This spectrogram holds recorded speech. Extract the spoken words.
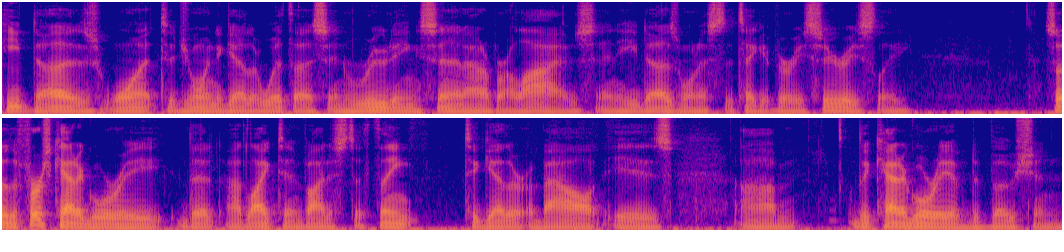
he does want to join together with us in rooting sin out of our lives, and He does want us to take it very seriously. So, the first category that I'd like to invite us to think together about is um, the category of devotion.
